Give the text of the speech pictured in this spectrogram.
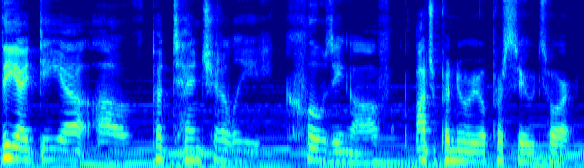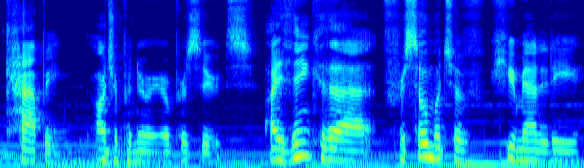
the idea of potentially closing off entrepreneurial pursuits or capping entrepreneurial pursuits. I think that for so much of humanity,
